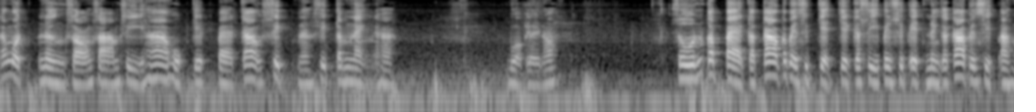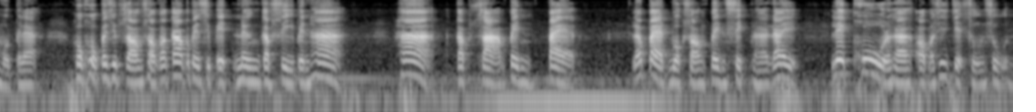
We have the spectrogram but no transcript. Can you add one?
ทั้งหมดหนึ่งสองสามสี่ห้าหกเจ็ดแปดเก้าสิบนะสิบตำแหน่งนะคะ บวกเลยเนาะศูนย์กับแปดกับเก้าก็เป็นสิบเจ็ดเจ็ดกับสี่เป็นสิบเอ็ดหนึ่งกับเก้าเป็นสิบอะหมดไปแล้วหกหกเป็นสิบสองสองกับเก้าก็เป็นสิบเอ็ดหนึ่งกับสี่เป็นห้าห้ากับสามเป็นแปดแล้วแปดบวกสองเป็นสิบนะคะได้เลขคู่นะคะ ออกมาที่เจ็ดศูนย์ศูนย์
